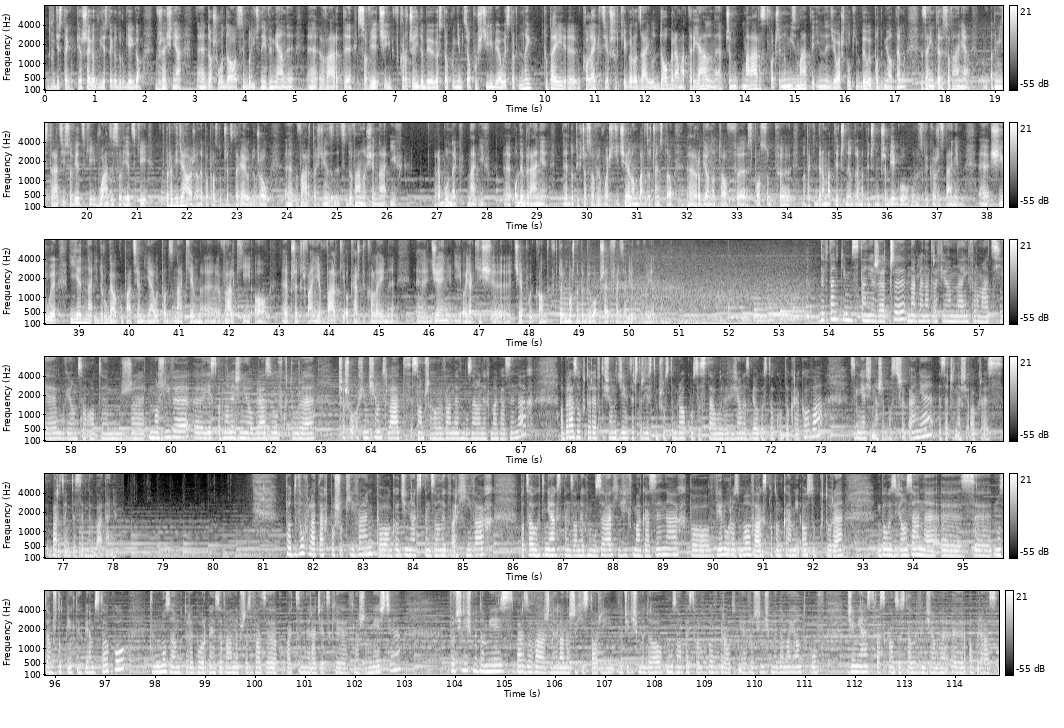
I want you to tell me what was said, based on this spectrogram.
21-22 września e, doszło do symbolicznej wymiany e, warty. Sowieci wkroczyli do Białegostoku, Niemcy opuścili Białystok. No i tutaj e, kolekcje wszelkiego rodzaju, dobra materialne, czy malarstwo, czy numizmaty, inne dzieła sztuki były podmiotem zainteresowania administracji sowieckiej, władzy sowieckiej, która wiedziała, że one po prostu przedstawiają dużą e, wartość, więc zdecydowano się na ich rabunek, na ich odebranie e, dotychczasowym właścicielom. Bardzo często e, robiono to w e, sposób e, no, taki dramatyczny, o dramatycznym przebiegu z wykorzystaniem e, siły. I jedna i druga okupacja mijały pod znakiem e, walki o e, przetrwanie, walki o każdy kolejny e, dzień i o jakiś e, ciepły kąt, w którym można by było przetrwać zawieruchę wojenną. Gdy w takim stanie rzeczy nagle natrafiłam na informację mówiącą o tym, że możliwe y, jest odnalezienie obrazów, które przeszło 80 lat są przechowywane w muzealnych magazynach. Obrazów, które w 1946 roku zostały wywiezione z Białegostoku do Krakowa. Zmienia się nasze postrzeganie, zaczyna się okres bardzo intensywnych badań. Po dwóch latach poszukiwań, po godzinach spędzonych w archiwach, po całych dniach spędzonych w muzeach i w ich magazynach, po wielu rozmowach z potomkami osób, które były związane y, z Muzeum Sztuk Pięknych w Białymstoku, tym muzeum, które było organizowane przez władze okupacyjne radzieckie w naszym mieście, Wróciliśmy do miejsc bardzo ważnych dla naszej historii. Wróciliśmy do Muzeum Państwowego w Grodnie, wróciliśmy do majątków ziemiaństwa, skąd zostały wywiezione y, obrazy.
